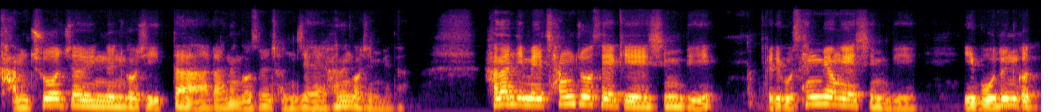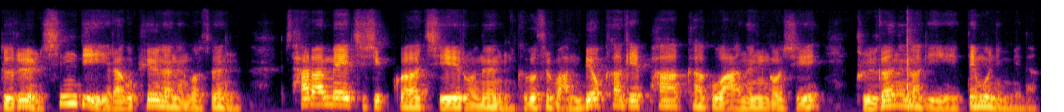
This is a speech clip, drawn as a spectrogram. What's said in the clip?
감추어져 있는 것이 있다라는 것을 전제하는 것입니다. 하나님의 창조 세계의 신비, 그리고 생명의 신비, 이 모든 것들을 신비라고 표현하는 것은 사람의 지식과 지혜로는 그것을 완벽하게 파악하고 아는 것이 불가능하기 때문입니다.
